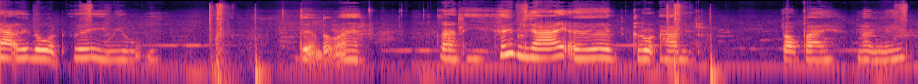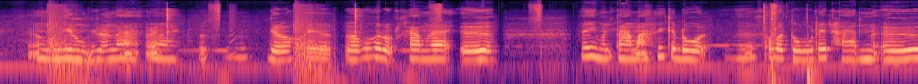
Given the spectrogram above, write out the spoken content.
ยากเลยโดดเฮ้ยมีหลุม เดินต่อไปตาทีเฮ้ยมันย้ายเออกระโดดทัน ต่อไปหนึ่งนี้มันมีหลุมอยู่ด้านหน้าไม่เป็นไรเดี๋ยวเราค่อยเราก็กระโดดข้ามได้ เออเฮ้ยมันตามมาเฮ้กระโดด เออ เข้าประตูได้ทัน เออ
